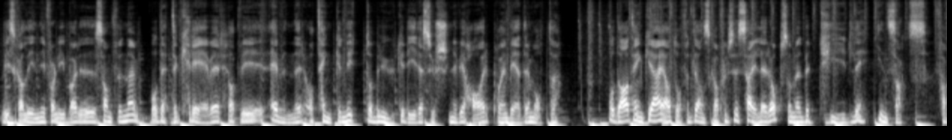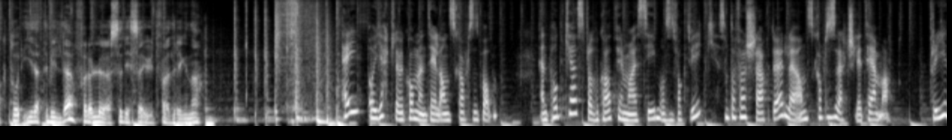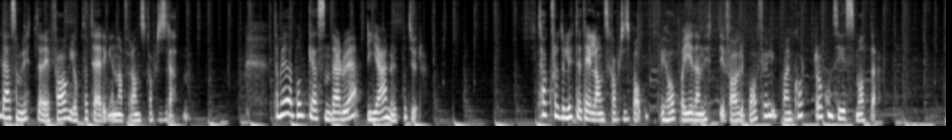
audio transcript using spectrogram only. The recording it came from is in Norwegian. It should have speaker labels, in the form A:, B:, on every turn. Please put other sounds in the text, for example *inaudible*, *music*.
A: Vi skal inn i fornybarsamfunnet, og dette krever at vi evner å tenke nytt og bruker de ressursene vi har på en bedre måte. Og da tenker jeg at offentlige anskaffelser seiler opp som en betydelig innsatsfaktor i dette bildet for å løse disse utfordringene.
B: Hei og hjertelig velkommen til Anskaffelsespodden. En podkast fra advokatfirmaet Simonsen Faktvik som tar for seg aktuelle anskaffelsesrettslige tema, for å gi deg som lytter en faglig oppdatering innenfor anskaffelsesretten. Ta med deg podkasten der du er, gjerne ut på tur. Takk for at du lytter til Anskaffelsespodden. Vi håper å gi deg nyttig faglig påfyll på en kort og konsis måte.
